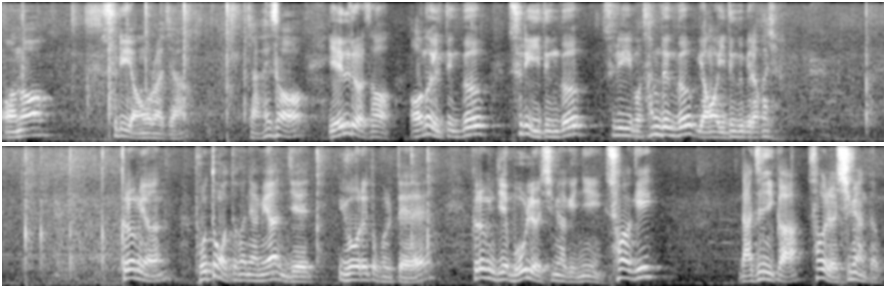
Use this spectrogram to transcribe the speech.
언어, 수리 영어로 하자. 자, 해서 예를 들어서 언어 1등급, 수리 2등급, 수리 뭐 3등급, 영어 2등급이라고 하자. 그러면 보통 어떻게 하냐면 이제 6월에 또볼때 그럼 이제 뭘 열심히 하겠니? 수학이 낮으니까 수학을 열심히 한다고.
